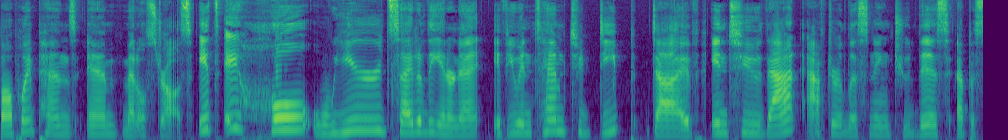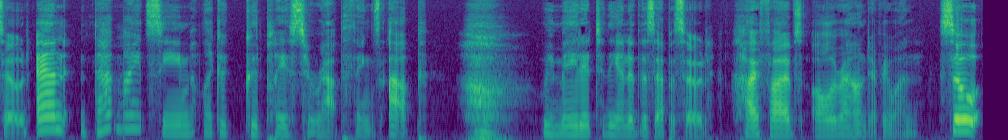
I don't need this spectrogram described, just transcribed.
ballpoint pens, and metal straws. It's a whole weird side of the internet if you intend to deep dive into that after listening to this episode. And that might seem like a good place to wrap things up. we made it to the end of this episode. High fives all around, everyone. So,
